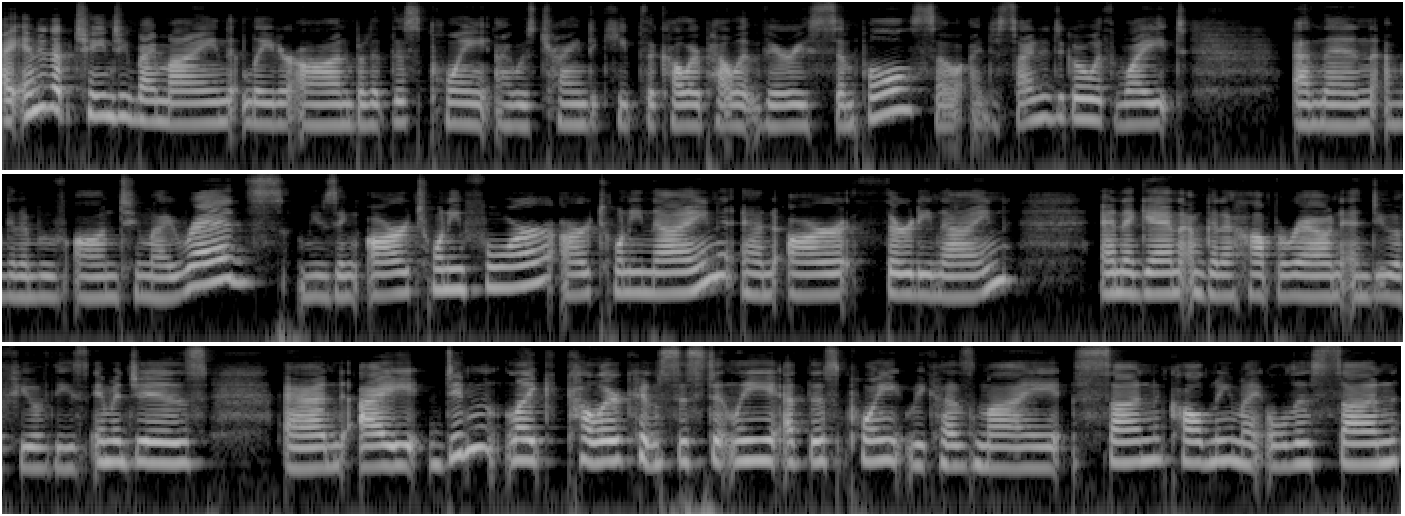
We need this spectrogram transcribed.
I ended up changing my mind later on, but at this point I was trying to keep the color palette very simple, so I decided to go with white. And then I'm going to move on to my reds. I'm using R24, R29, and R39. And again, I'm going to hop around and do a few of these images. And I didn't like color consistently at this point because my son called me, my oldest son.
